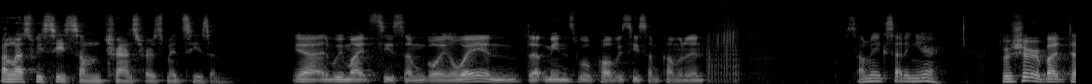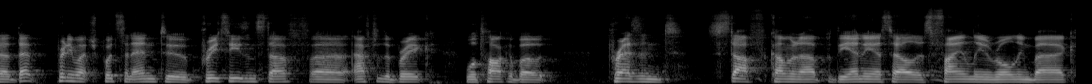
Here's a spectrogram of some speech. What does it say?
Unless we see some transfers mid-season. Yeah, and we might see some going away, and that means we'll probably see some coming in. It's gonna an exciting year. For sure, but uh, that pretty much puts an end to preseason stuff. Uh, after the break, we'll talk about present stuff coming up. The NASL is finally rolling back.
